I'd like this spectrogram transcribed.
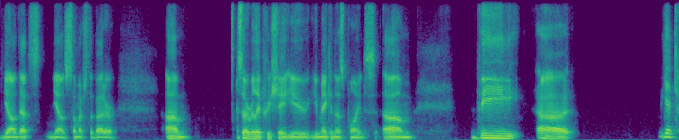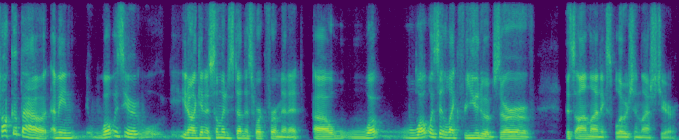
you know, that's you know so much the better. Um, so I really appreciate you you making those points. Um, the uh, yeah talk about i mean what was your you know again as someone who's done this work for a minute uh, what what was it like for you to observe this online explosion last year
